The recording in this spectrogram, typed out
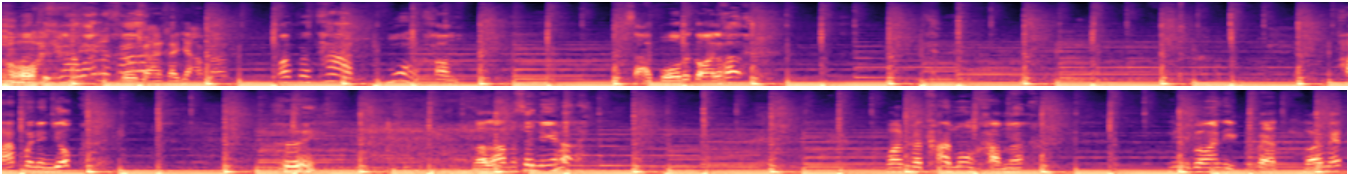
โอ้ดูการขยับครับ วัดพระธาตุม่วงคำสายโปไปก่อนแล้วครับพักไปหนึ่งยก เฮ้ย เรารับเส้นนี้ครับวัดพระธาตุม่วงคำนะนี่ประมาณอีก 800 เมตร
